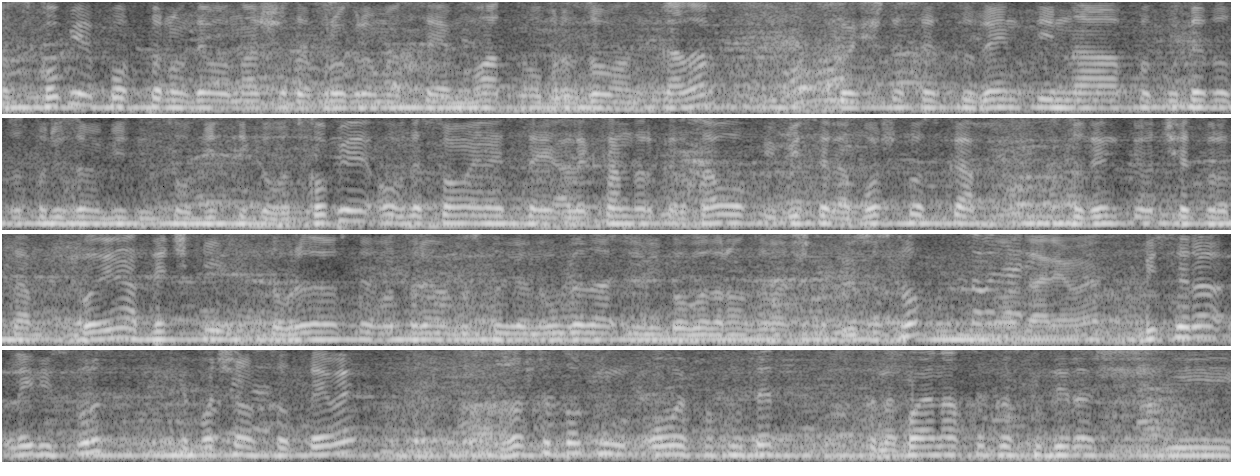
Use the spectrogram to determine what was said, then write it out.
Скопје. Повторно дел од нашата програма се млад образован кадар, кои што се студенти на факултетот за туризам и бизнис и логистика во Скопје. Овде со мене се Александар Карталов и Бисера Бошковска, студенти од четврта година. Дечки, добро дојдовте во отвореното студио на Угада и ви благодарам за вашето присуство. Благодариме. Бисера, ladies first, ќе почнам со тебе. Зошто токму овој факултет, на која насока студираш и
